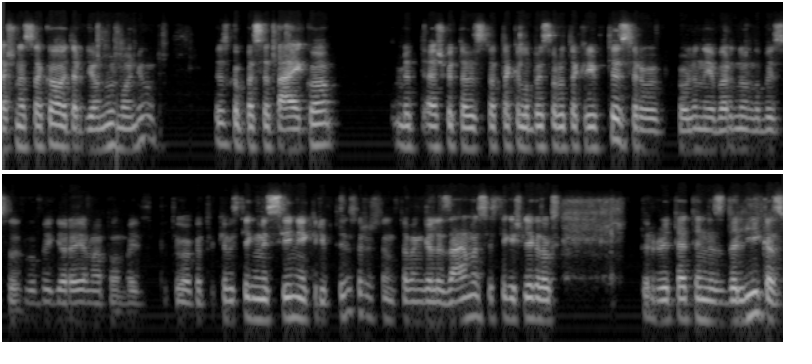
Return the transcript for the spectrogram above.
aš nesakau, tarp jaunų žmonių visko pasitaiko, bet aišku, ta vis ta tokia labai svarbu ta kryptis ir Paulinai vardinu labai, labai gerai ir man labai patiko, kad tokia vis tiek misinė kryptis ir evangelizavimas vis tiek išlieka toks prioritetinis dalykas.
